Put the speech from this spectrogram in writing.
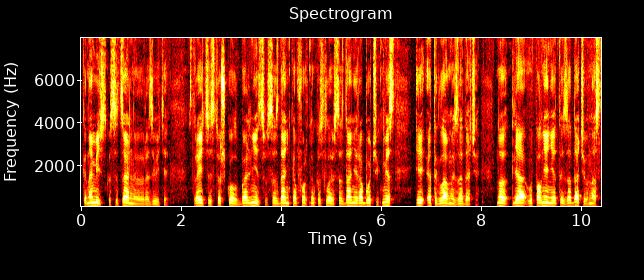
экономического, социального развития, строительство школ, больницу, создание комфортных условий, создание рабочих мест. И это главная задача. Но для выполнения этой задачи у нас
